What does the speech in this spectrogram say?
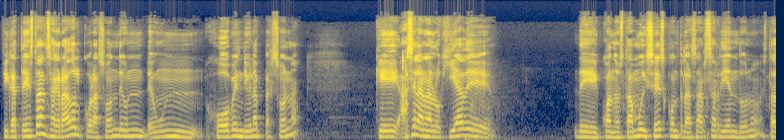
Fíjate, es tan sagrado el corazón de un, de un joven, de una persona, que hace la analogía de, de cuando está Moisés contra la zarza ardiendo, ¿no? Está,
